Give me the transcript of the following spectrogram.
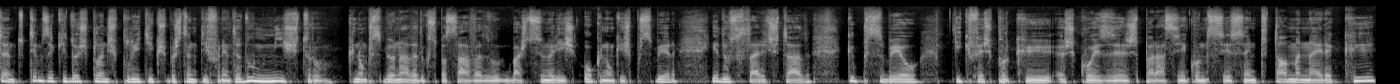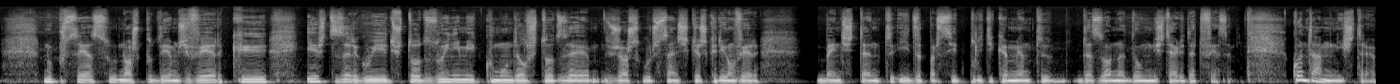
Portanto, temos aqui dois planos políticos bastante diferentes. A do ministro, que não percebeu nada do que se passava debaixo do seu nariz ou que não quis perceber, e a do secretário de Estado, que percebeu e que fez porque as coisas parassem acontecessem, de tal maneira que no processo nós podemos ver que estes arguídos todos, o inimigo comum deles todos é Jorge Seguros Santos, que eles queriam ver bem distante e desaparecido politicamente da zona do Ministério da Defesa. Quanto à ministra,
